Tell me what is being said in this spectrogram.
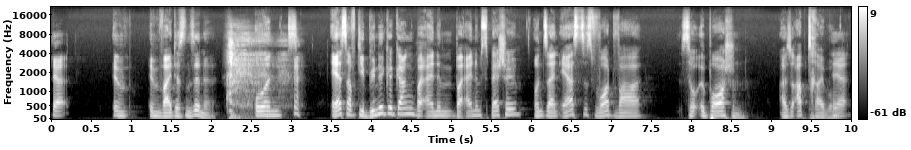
Ja. Im, Im weitesten Sinne. Und er ist auf die Bühne gegangen bei einem, bei einem Special und sein erstes Wort war so Abortion, also Abtreibung. Ja.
